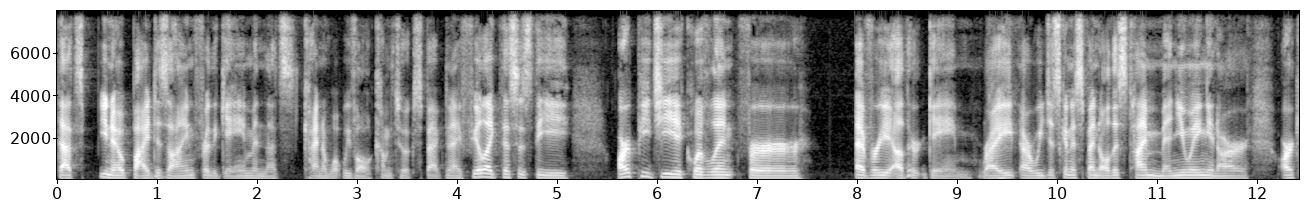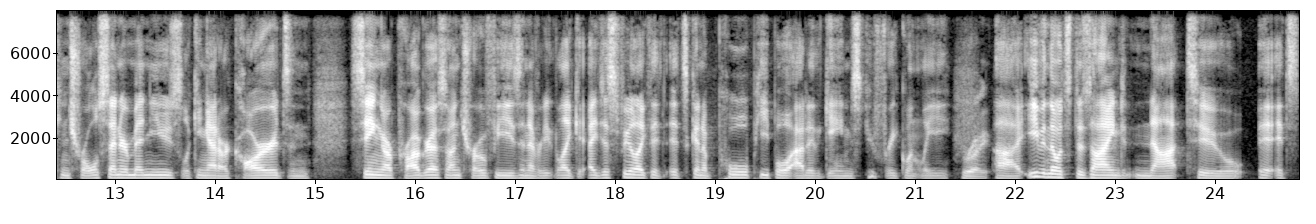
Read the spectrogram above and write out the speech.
that's you know by design for the game, and that's kind of what we've all come to expect. And I feel like this is the RPG equivalent for every other game, right? Are we just going to spend all this time menuing in our our control center menus, looking at our cards and seeing our progress on trophies and every like I just feel like that it's going to pull people out of the games too frequently. Right. Uh, even though it's designed not to it's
